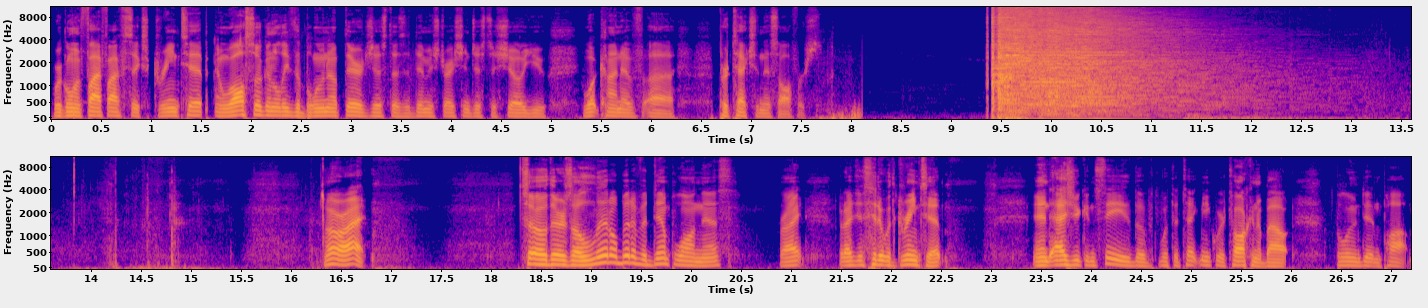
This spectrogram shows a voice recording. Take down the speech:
we're going 556 green tip, and we're also going to leave the balloon up there just as a demonstration, just to show you what kind of uh, protection this offers. All right. So there's a little bit of a dimple on this, right? But I just hit it with green tip. And as you can see, the, with the technique we're talking about, balloon didn't pop.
